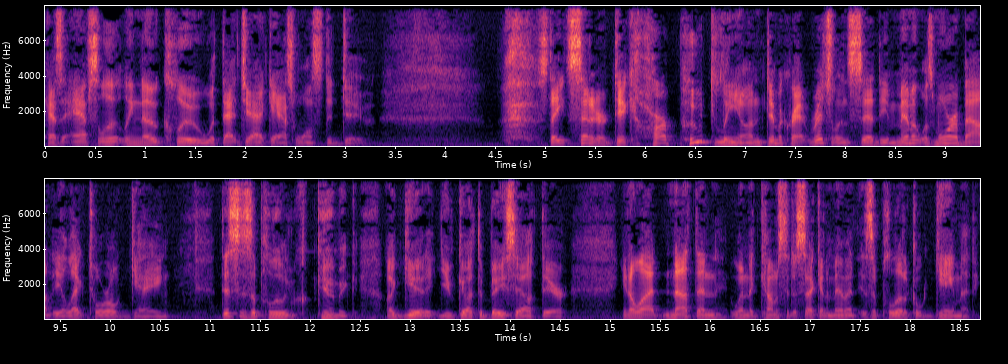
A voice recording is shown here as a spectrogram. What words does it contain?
has absolutely no clue what that jackass wants to do. State Senator Dick Harpootlian, Democrat Richland, said the amendment was more about the electoral gain. This is a political gimmick. I get it. You've got the base out there. You know what? Nothing when it comes to the Second Amendment is a political gimmick,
